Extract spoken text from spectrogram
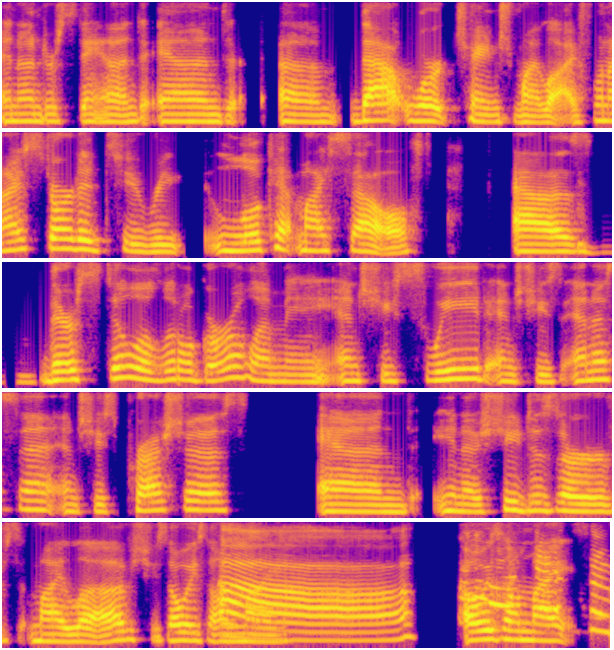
and understand. And um, that work changed my life. When I started to re- look at myself as Mhm. there's still a little girl in me and she's sweet and she's innocent and she's precious and you know she deserves my love she's always on my Aw. always on my that's so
